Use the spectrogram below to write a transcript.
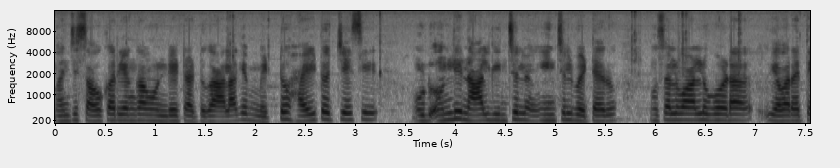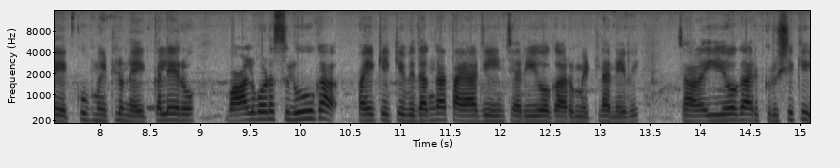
మంచి సౌకర్యంగా ఉండేటట్టుగా. అలాగే మెట్టు హైట్ వచ్చేసి ఓన్లీ నాలుగు ఇంచులు ఇంచులు పెట్టారు. ముసలి వాళ్ళు కూడా ఎవరైతే ఎక్కువ మెట్లు ఎక్కలేరో వాళ్ళు కూడా సులువుగా పైకి ఎక్కే విధంగా తయారు చేయించారు ఈఓ గారు మెట్లు అనేవి చాలా ఈఓ గారి కృషికి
